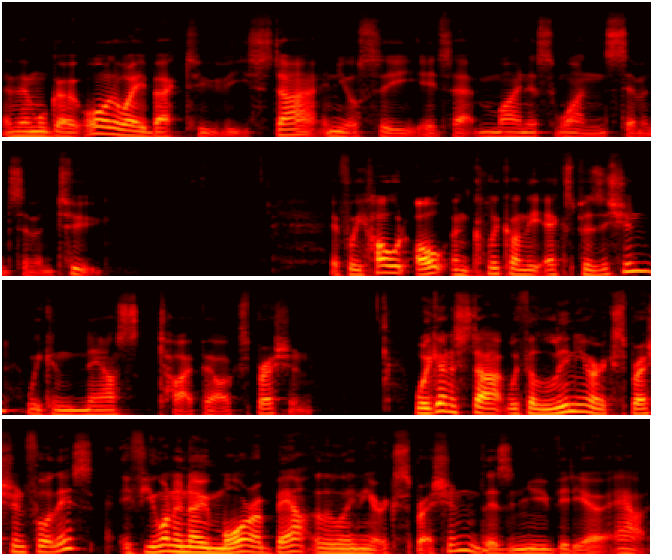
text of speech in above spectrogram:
And then we'll go all the way back to the start and you'll see it's at minus 1772. If we hold Alt and click on the X position, we can now type our expression. We're going to start with a linear expression for this. If you want to know more about the linear expression, there's a new video out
